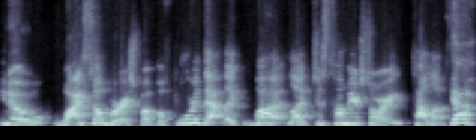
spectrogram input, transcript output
you know why soberish but before that like what like just tell me your story tell us yeah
